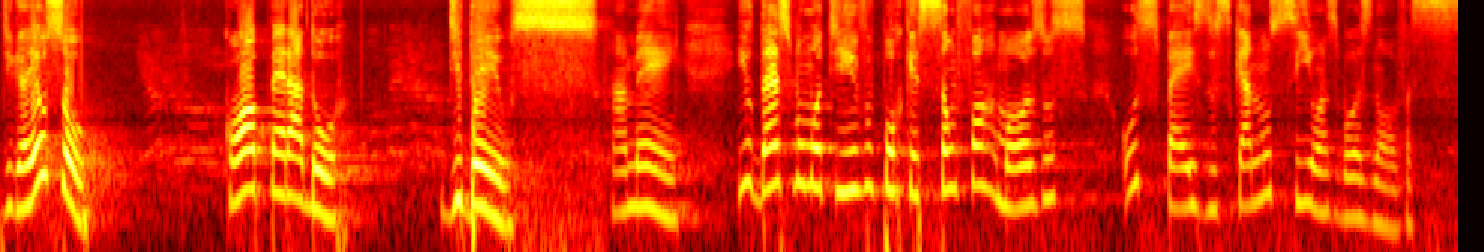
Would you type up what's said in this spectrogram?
Diga, eu sou cooperador de Deus. Amém. E o décimo motivo, porque são formosos os pés dos que anunciam as boas novas.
